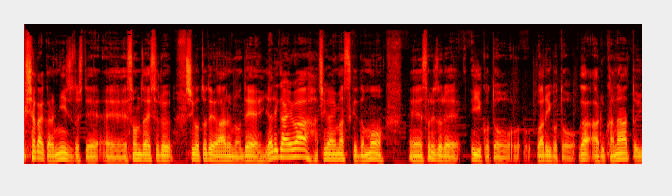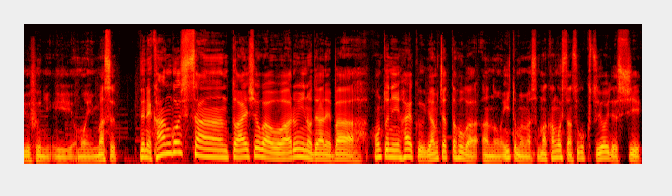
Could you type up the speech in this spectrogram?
社会からニーズとして、え、存在する仕事ではあるので、やりがいは違いますけども、え、それぞれいいこと、悪いことがあるかなというふうに思います。でね、看護師さんと相性が悪いのであれば、本当に早く辞めちゃった方があのいいと思います。まあ、看護師さんすごく強いですし、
